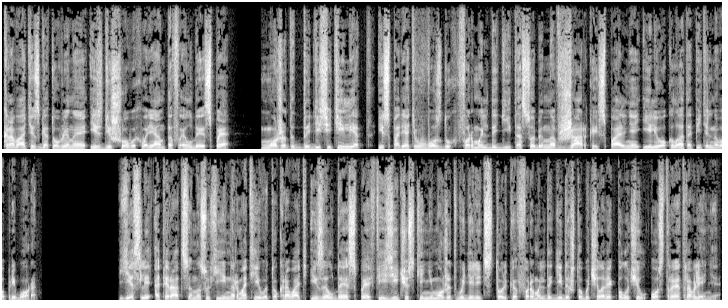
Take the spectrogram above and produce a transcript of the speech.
Кровать, изготовленная из дешевых вариантов ЛДСП, может до 10 лет испарять в воздух формальдегид, особенно в жаркой спальне или около отопительного прибора. Если опираться на сухие нормативы, то кровать из ЛДСП физически не может выделить столько формальдегида, чтобы человек получил острое отравление,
